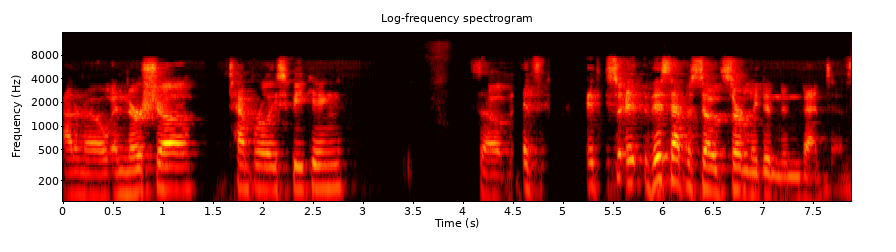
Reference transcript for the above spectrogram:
I don't know, inertia, temporally speaking. So it's it's it, this episode certainly didn't invent it.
